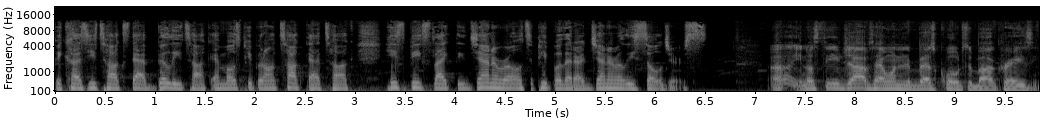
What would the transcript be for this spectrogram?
because he talks that Billy talk, and most people don't talk that talk. He speaks like the general to people that are generally soldiers. Uh, you know, Steve Jobs had one of the best quotes about crazy.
